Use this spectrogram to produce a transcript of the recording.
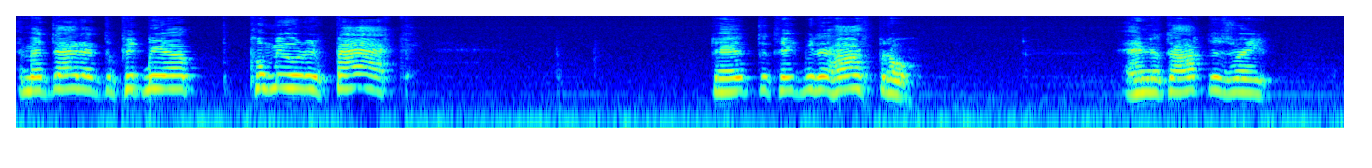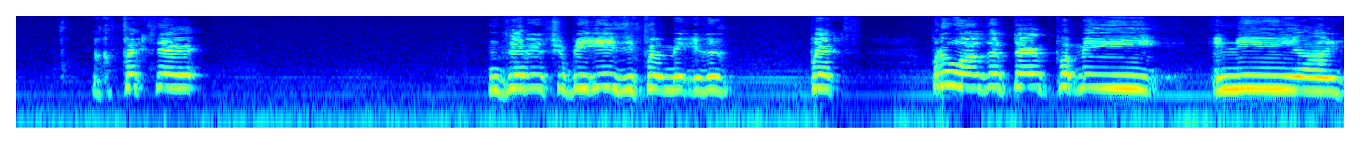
And my dad had to pick me up, put me on his back. They had to take me to the hospital. And the doctors like, fix it. And said it should be easy for me to fix. But it wasn't. They put me in the, uh,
